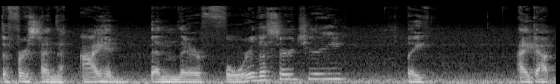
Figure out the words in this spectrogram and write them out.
the first time that I had been there for the surgery. Like, I got,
